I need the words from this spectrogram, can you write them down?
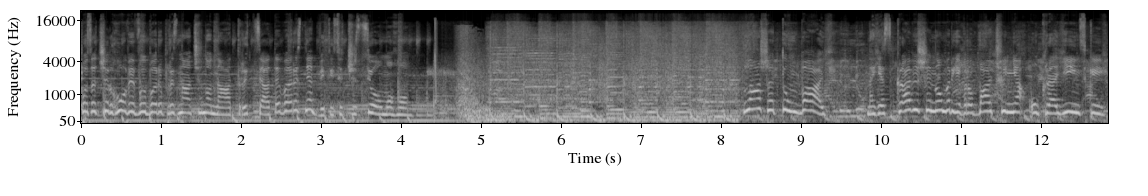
Позачергові вибори призначено на 30 вересня 2007-го. Лаша Тумбай найяскравіший номер Євробачення український.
